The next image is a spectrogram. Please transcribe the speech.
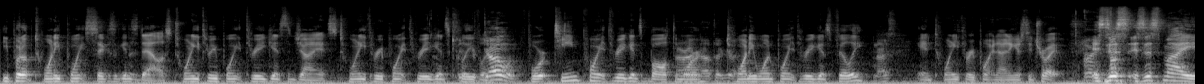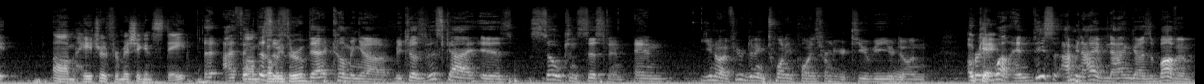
He put up 20.6 against Dallas, 23.3 against the Giants, 23.3 against Cleveland, 14.3 against Baltimore, right, not that good. 21.3 against Philly, Nice. and 23.9 against Detroit. Right. Is this is this my um, hatred for Michigan State? I think um, this coming is through? that coming out because this guy is so consistent, and you know if you're getting 20 points from your QB, you're mm. doing pretty Okay. well. And this, I mean, I have nine guys above him,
